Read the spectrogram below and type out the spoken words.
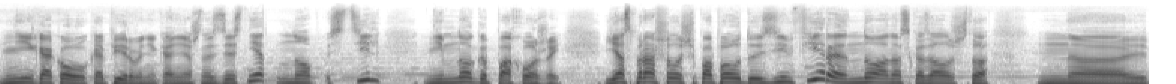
Никакого копирования, конечно, здесь нет, но стиль немного похожий. Я спрашивал еще по поводу Земфиры, но она сказала, что э,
